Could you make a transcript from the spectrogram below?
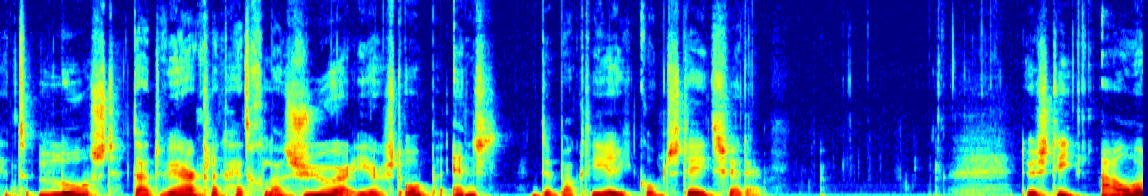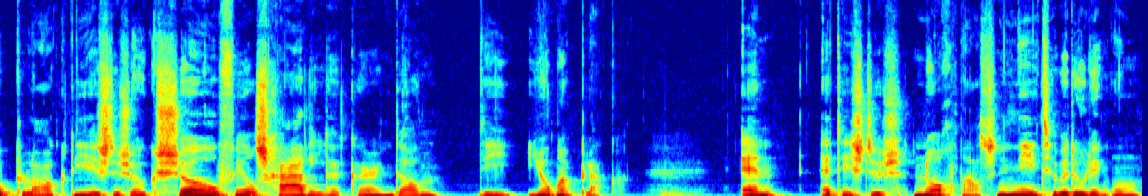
Het lost daadwerkelijk het glazuur eerst op en de bacterie komt steeds verder. Dus die oude plak die is dus ook zoveel schadelijker dan die jonge plak. En het is dus nogmaals niet de bedoeling om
